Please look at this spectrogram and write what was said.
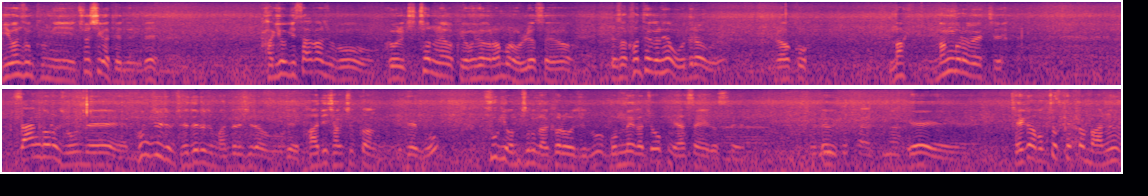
미완성품이 출시가 됐는데 가격이 싸가지고 그걸 추천을 해갖고 영상을 한번 올렸어요. 그래서 contact을 해 오더라고요. 그래갖고 막, 막 뭐라고 했지 싼 거는 좋은데 품질 좀 제대로 좀 만들으시라고. 이제 바디 장축감 되고 훅이 엄청 날카로워지고 몸매가 조금 얄쌍해졌어요. 좋다구나. 예예 예. 제가 목적했던 바는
